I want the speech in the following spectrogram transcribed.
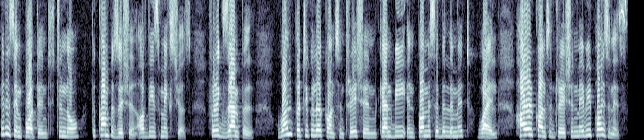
it is important to know the composition of these mixtures. For example, one particular concentration can be in permissible limit while higher concentration may be poisonous.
